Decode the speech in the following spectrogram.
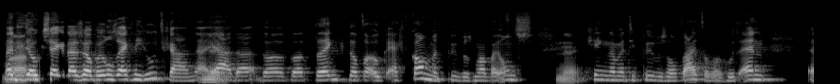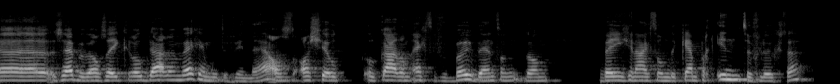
Nou, die ook zeggen, dat zou bij ons echt niet goed gaan. Nou, Nee. Ja, dat, dat, dat denk ik dat dat ook echt kan met pubers. Maar bij ons nee. ging dat met die pubers altijd al wel goed. En eh, ze hebben wel zeker ook daar een weg in moeten vinden. Hè? Als, als je ook elkaar dan echt een verbeu bent, dan, dan ben je geneigd om de camper in te vluchten.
